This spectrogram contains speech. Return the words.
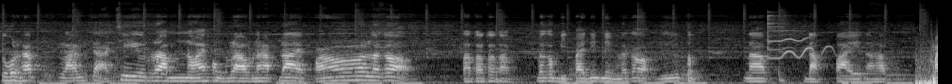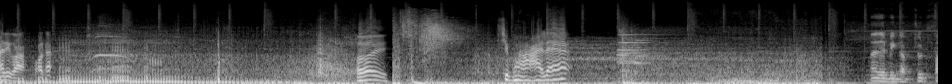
ทุกคนครับหลังจากที่รำน้อยของเรานะครับ ได้ป๊อแล้วก็ตัดตัดตัดแล้วก็บิดไปนิดนึงแล้วก็รื้อตึบนะครับดับไปนะครับไม่ดีกว่าพอแล้วเฮ้ย ชิบหายแล้ว น่าจะเป็นกับชุดไฟ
